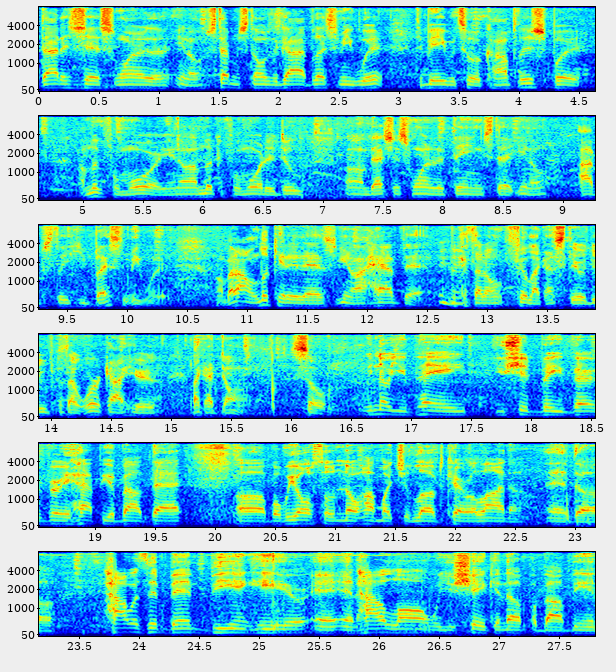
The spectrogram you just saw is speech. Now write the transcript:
that is just one of the you know stepping stones that God blessed me with to be able to accomplish. But I'm looking for more. You know, I'm looking for more to do. Um, that's just one of the things that you know. Obviously, He blessed me with, um, but I don't look at it as you know I have that mm-hmm. because I don't feel like I still do because I work out here like I don't. So we know you paid. You should be very, very happy about that. Uh, but we also know how much you loved Carolina, and uh, how has it been being here, and, and how long were you shaken up about being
